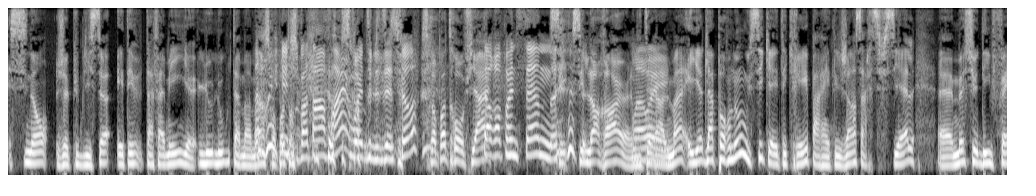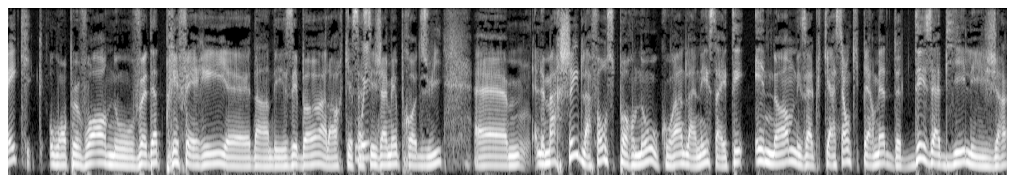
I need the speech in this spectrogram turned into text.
Sinon, je publie ça. Et ta famille, Loulou, ta maman, sera pas trop... Je vais t'en faire, moi, utiliser ça. Tu seras pas trop fier. T'auras pas une scène. C'est l'horreur littéralement. Et il y a de la porno aussi qui a été créée par intelligence artificielle. Euh, Monsieur Deepfake, où on peut voir nos vedettes préférées euh, dans des ébats alors que ça s'est jamais produit. Euh, le marché de la fausse porno au courant de l'année, ça a été énorme. Des applications qui permettent de déshabiller les gens.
